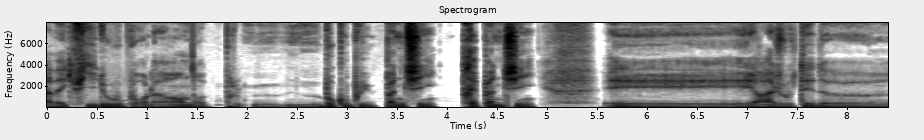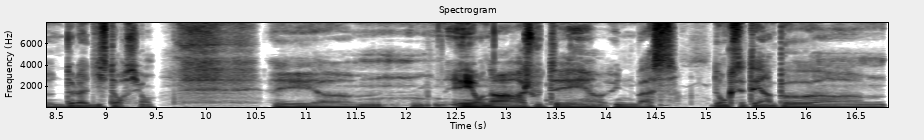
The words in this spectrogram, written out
avec Filou pour le rendre beaucoup plus punchy, très punchy, et, rajouter de, de, la distorsion. Et, euh, et, on a rajouté une basse. Donc c'était un peu euh,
